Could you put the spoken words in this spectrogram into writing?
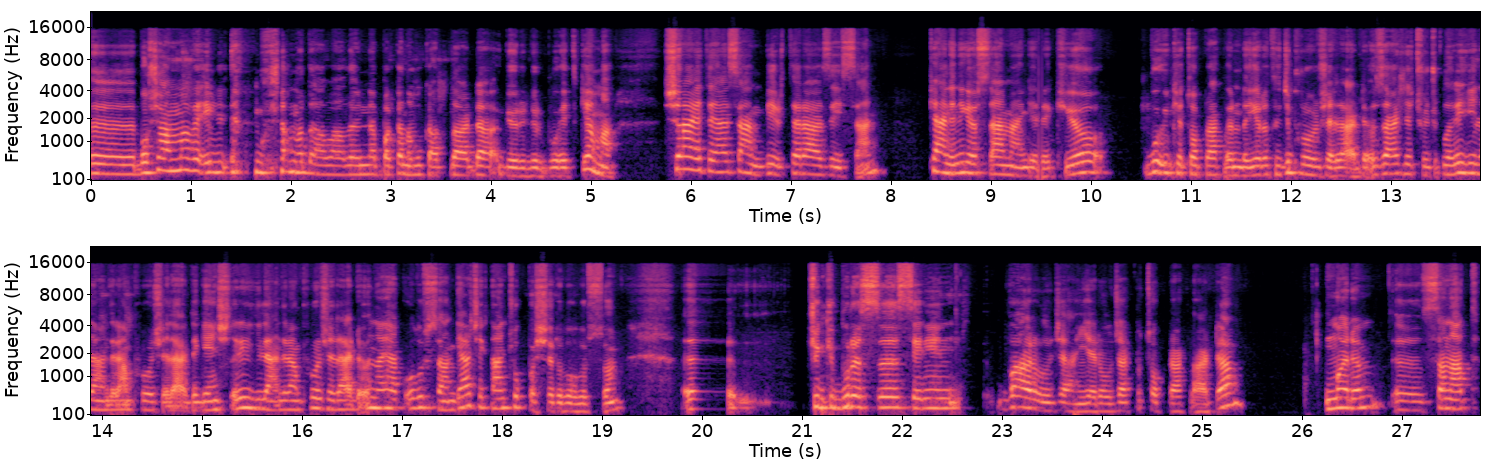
e, boşanma ve evli, boşanma davalarına bakan avukatlarda görülür bu etki ama şayet eğer sen bir teraziysen kendini göstermen gerekiyor. Bu ülke topraklarında yaratıcı projelerde, özellikle çocukları ilgilendiren projelerde, gençleri ilgilendiren projelerde ön ayak olursan gerçekten çok başarılı olursun. E, çünkü burası senin var olacağın yer olacak bu topraklarda. Umarım e, sanat,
